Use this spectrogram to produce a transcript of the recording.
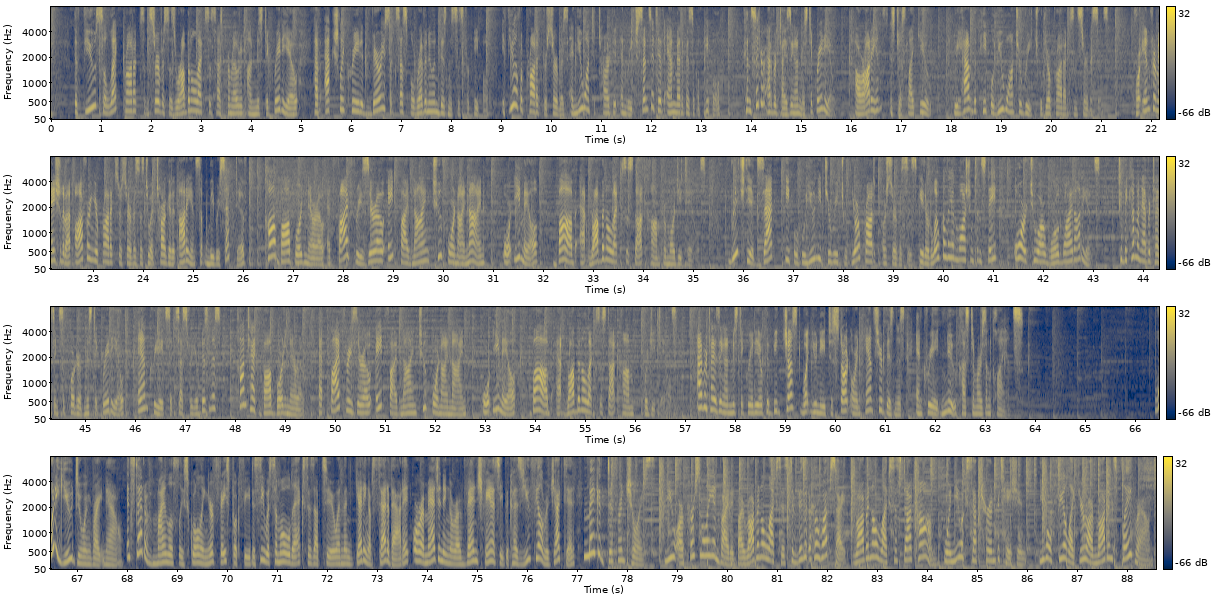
The few select products and services Robyn Alexis has promoted on Mystic Radio have actually created very successful revenue and businesses for people. If you have a product or service and you want to target and reach sensitive and metaphysical people, consider advertising on Mystic Radio. Our audience is just like you. We have the people you want to reach with your products and services. For information about offering your products or services to a targeted audience that will be receptive, call Bob Bordonaro at 530-859-2499 or email bob at robynalexis.com for more details. Reach the exact people who you need to reach with your product or services, either locally in Washington state or to our worldwide audience. To become an advertising supporter of Mystic Radio and create success for your business, contact Bob Bordonaro at 530-859-2499 or email bob at robynalexis.com for details. Advertising on Mystic Radio could be just what you need to start or enhance your business and create new customers and clients. What are you doing right now? Instead of mindlessly scrolling your Facebook feed to see what some old ex is up to and then getting upset about it, or imagining a revenge fantasy because you feel rejected, make a different choice. You are personally invited by Robyn Alexis to visit her website, robynalexis.com. When you accept her invitation, you will feel like you're on Robyn's playground.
